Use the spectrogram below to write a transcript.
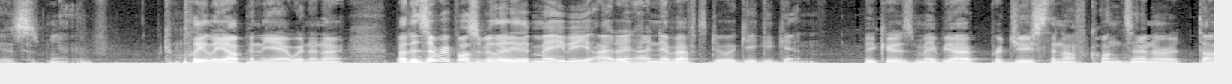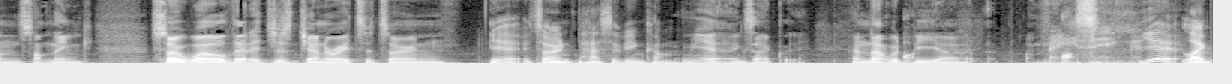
it's you know, completely up in the air. We don't know, but there's every possibility that maybe I don't, I never have to do a gig again because maybe I've produced enough content or done something so well that it just generates its own. Yeah, its own passive income. Yeah, exactly. And that would be uh, amazing. Yeah, like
